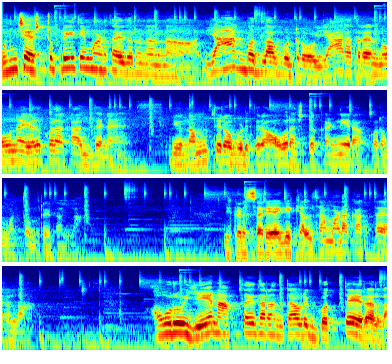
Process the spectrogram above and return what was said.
ಮುಂಚೆ ಎಷ್ಟು ಪ್ರೀತಿ ಮಾಡ್ತಾಯಿದ್ರು ನನ್ನ, ಯಾಕೆ ಬದಲಾಗ್ಬಿಟ್ರು? ಯಾರ ಹತ್ರ ನೋವನ್ನ ಹೇಳ್ಕೊಳಕ್ಕಾಗ್ದೇನೆ ನೀವು ನಂಬ್ತಿರೋ ಬಿಡ್ತಿರೋ, ಅವರಷ್ಟು ಕಣ್ಣೀರು ಹಾಕೋರು ಮತ್ತೊಬ್ರು ಇರಲ್ಲ. ಈ ಕಡೆ ಸರಿಯಾಗಿ ಕೆಲಸ ಮಾಡೋಕ್ಕಾಗ್ತಾ ಇರಲ್ಲ. ಅವರು ಏನು ಆಗ್ತಾ ಇದ್ದಾರಂತ ಅವ್ರಿಗೆ ಗೊತ್ತೇ ಇರಲ್ಲ.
